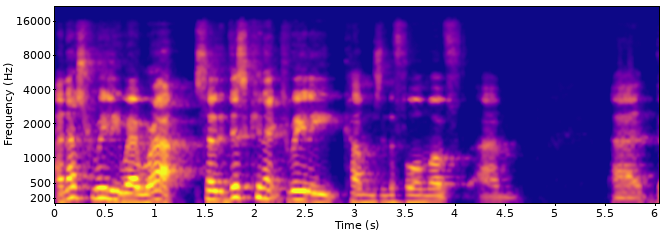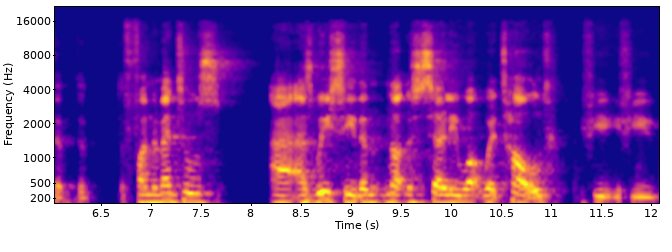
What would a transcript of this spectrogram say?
And that's really where we're at. So the disconnect really comes in the form of um, uh, the, the, the, fundamentals uh, as we see them, not necessarily what we're told. If you if you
